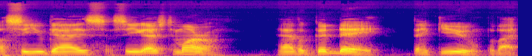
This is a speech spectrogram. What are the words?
I'll see you guys. I'll see you guys tomorrow. Have a good day. Thank you. Bye bye.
